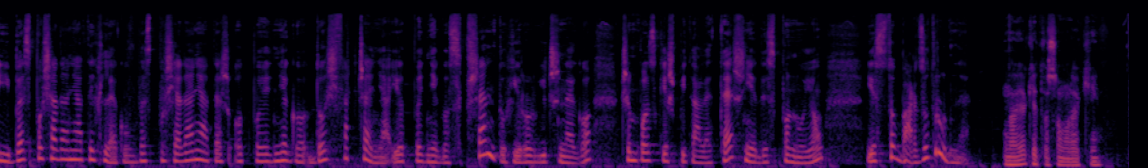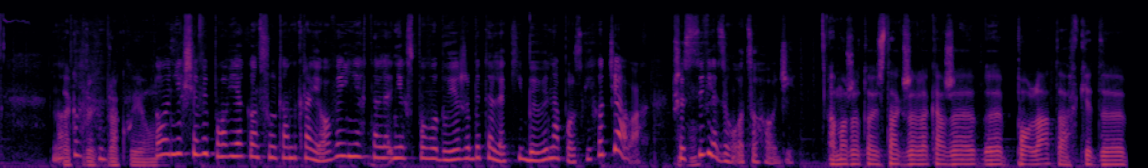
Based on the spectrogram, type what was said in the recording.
I bez posiadania tych leków, bez posiadania też odpowiedniego doświadczenia i odpowiedniego sprzętu chirurgicznego, czym polskie szpitale też nie dysponują, jest to bardzo trudne. No jakie to są leki, No to, których brakują? to niech się wypowie konsultant krajowy i niech, te, niech spowoduje, żeby te leki były na polskich oddziałach. Wszyscy wiedzą o co chodzi. A może to jest tak, że lekarze e, po latach, kiedy e,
